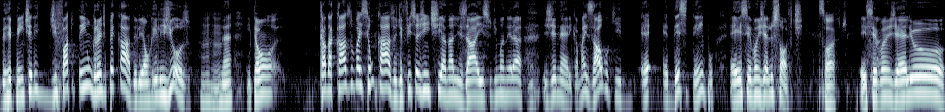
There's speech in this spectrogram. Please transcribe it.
de repente ele de fato tem um grande pecado, ele é um religioso, né? Então, cada caso vai ser um caso. É difícil a gente analisar isso de maneira genérica. Mas algo que é, é desse tempo é esse evangelho soft. Soft. Esse evangelho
